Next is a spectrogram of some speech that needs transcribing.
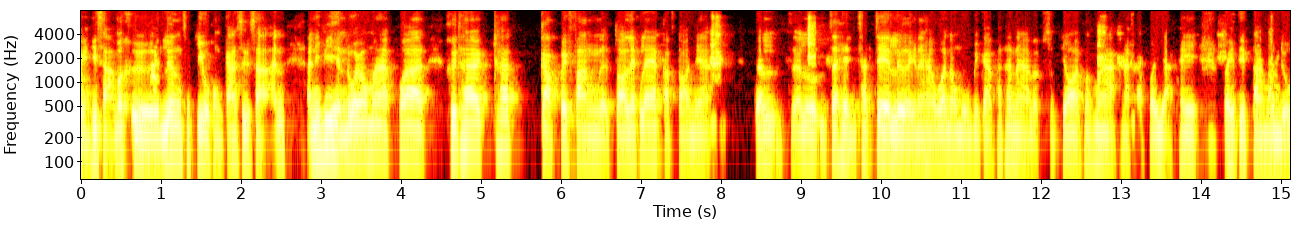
อย่างที่สามก็คือเรื่อง skill ของการสื่อสาร อันนี้พี่เห็นด้วยมากๆว่า คือถ้าถ้ากลับไปฟังตอนแรก ๆ กับตอนเนี้ยจะจะจะเห็นชัดเจนเลยนะฮะว่าน้องมุกมีการพัฒนาแบบสุดยอดมากๆนะครับ ก็อยากให้ไปติดตามกันดู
